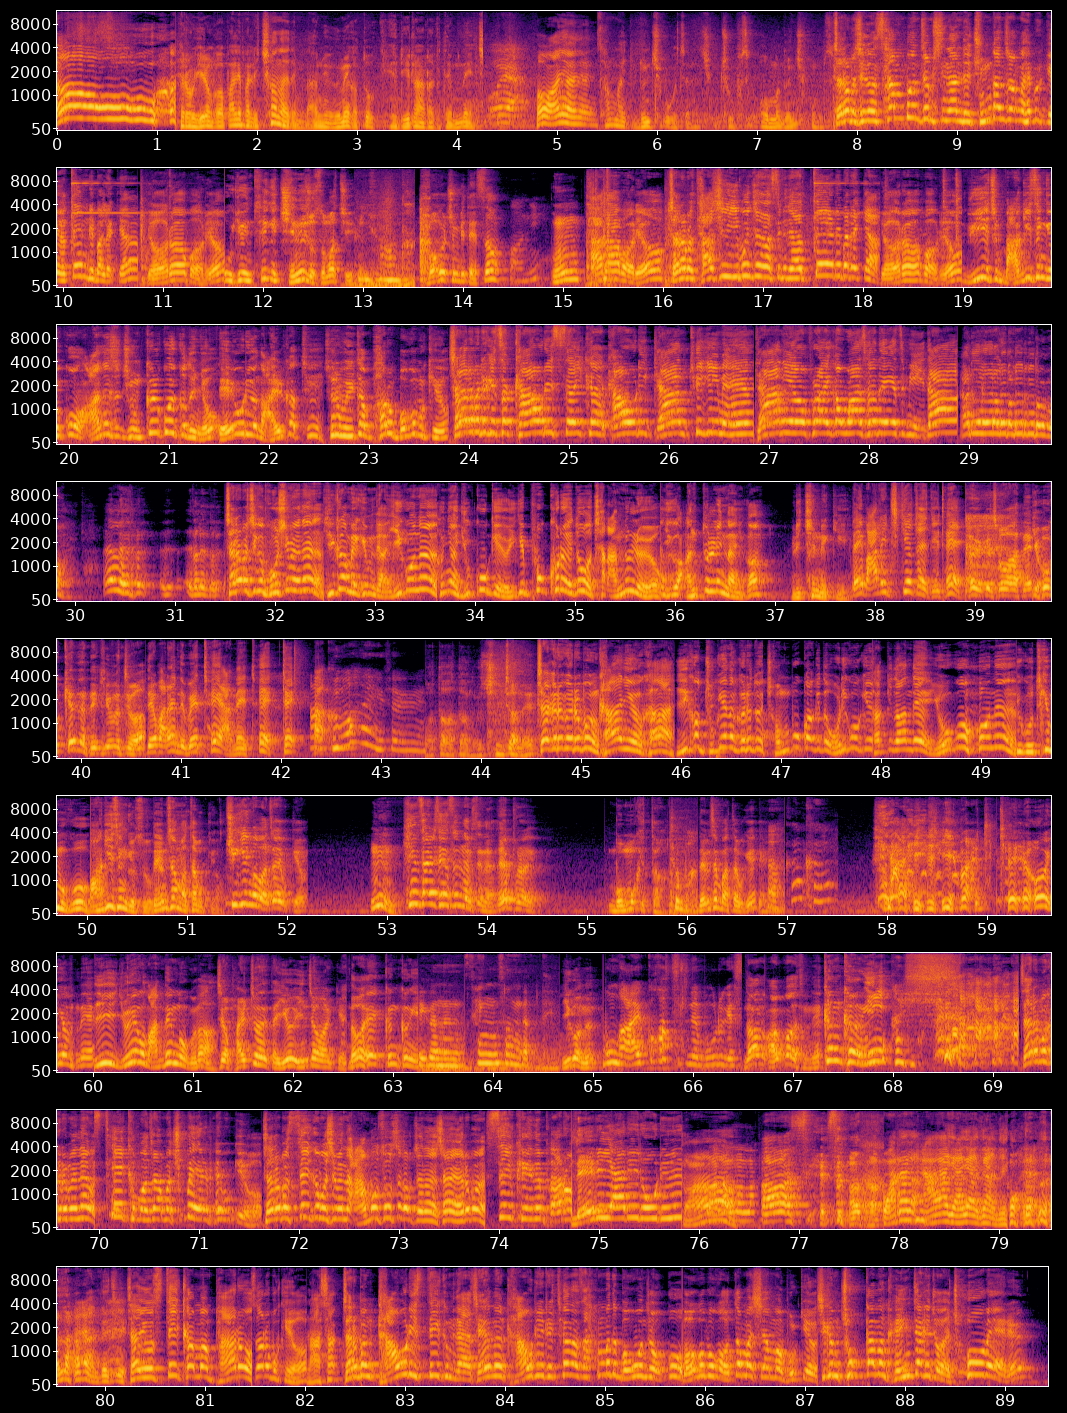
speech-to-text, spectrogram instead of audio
아오 여러분 이런 거 빨리빨리 치워놔야 됩니다. 아니면 은혜가 또 게리를 하기 때문에. 뭐야? 어 아니 아니 아니. 상마이 눈치 보고 있잖아. 지금 저 보세요 엄마 눈치 보고 있어. 자 여러분 지금 3분쯤 지났는데 중간 점검 해볼게요. 땡 리발렛게요 열어버려. 오얘 되게 진해졌어 맞지? 이상하다. 먹을 준비 됐어? 아니? 응? 닫아버려. 자 여러분 다시 2분 지났습니다. 땡 리발렛게요 열어버려. 위에 지금 막이 생겼고 안에서 지금 끓고 있거든요. 에어리언 알 같아. 자 여러분 일단 바로 먹어볼게요. 자 여러분 이렇게 해서 가오 리 스테이크 가오리 간 튀김엔 다니엘 프라이가 완성되겠습니다. 자 여러분 지금 보시면은 기가 막힙니다. 이거는 그냥 육고기예요. 이게 포크로 해도 잘 안 눌려요. 이거 안 뚫린다니까? 리친느끼 내 말을 지켜줘야지. 돼. 어, 이거 좋아하네 욕했는데 기분 좋아? 내가 말했는데 왜 퇴 안 해? 퇴 퇴. 아 그만해 이제. 왔다 갔다 하는 거 진짜네? 자 그리고 여러분 간이요 간. 이거 두 개는 그래도 전복 같기도 오리고기 같기도 한데 요거는 이거 어떻게 먹어? 막이 생겼어. 냄새 맡아볼게요. 튀긴 거 먼저 해볼게요. 음. 흰살 생선 냄새는 에어프라이 못 먹겠다 냄새 맡아보게 야 킁킁. 야, 이말 개 어이없네. 이 유행어 만든 거구나. 진짜 발전했다. 이거 인정할게. 너의 킁킁이. 이거는 생선 같아. 이거는? 뭔가 알 것 같은데 모르겠어. 난 알 것 같은데. 킁킁이? 아이씨. 자, 여러분, 그러면은 스테이크 먼저 한번 추배를 해볼게요. 자, 여러분, 스테이크 보시면 아무 소스가 없잖아요. 자, 여러분, 스테이크에는 바로 레리아리 롤을. 와랄랄라. 아, 스트레스 받아. 와랄라. 아, 야, 야, 야, 아니. 와랄랄라 하면 안 되지. 자, 요 스테이크 한번 바로 썰어볼게요. 라삭. 자, 여러분, 가오리 스테이크입니다. 제가는 가오리를 태어나서 한 번도 먹어본 적 없고, 먹어보고 어떤 맛이 한번 볼게요. 지금 촉감 은 굉장히 좋아요. 초베르.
